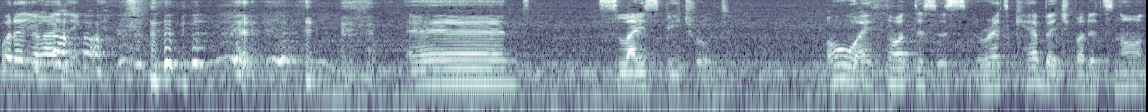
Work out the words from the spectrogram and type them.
What are you hiding? and sliced beetroot. Oh, I thought this is red cabbage, but it's not.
